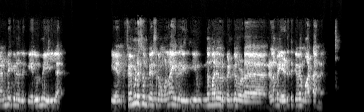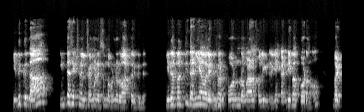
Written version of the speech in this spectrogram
கண்டுக்கிறதுக்கு எதுவுமே இல்ல. ஃபெமினிசம் பேசுறவங்க எல்லாம் இது இந்த மாதிரி ஒரு பெண்களோட நிலைமை எடுத்துக்கவே மாட்டாங்க. இதுக்கு தான் இன்டர்செக்ஷனல் ஃபெமினிசம் அப்படின்னு ஒரு வார்த்தை இருக்குது. இத பத்தி தனியா ஒரு எபிசோட் போடணும் ரொம்ப நாளா சொல்லிக்கிட்டு இருக்கேன். கண்டிப்பா போடணும். பட்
